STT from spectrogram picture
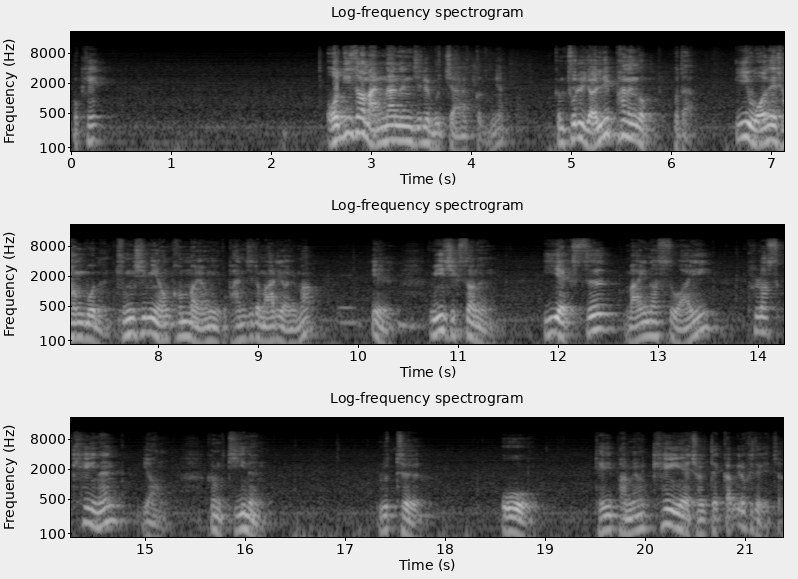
오케이 어디서 만나는지를 묻지 않았거든요. 그럼 둘을 연립하는 것보다 이 원의 정보는 중심이 0,0이고 반지름 R이 얼마? 1. 그럼 이 직선은 2x-y 플러스 k는 0 그럼 d는 루트 5 대입하면 k의 절대값 이렇게 되겠죠.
